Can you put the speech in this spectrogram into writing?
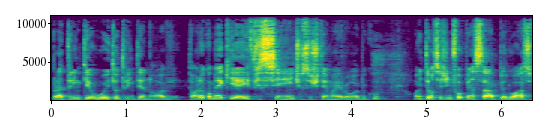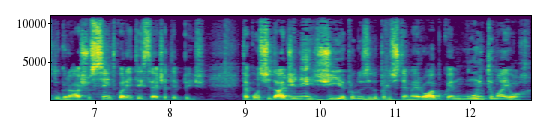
para 38 ou 39. Então olha como é que é eficiente o sistema aeróbico. Ou então se a gente for pensar pelo ácido graxo, 147 ATPs. Então a quantidade de energia produzida pelo sistema aeróbico é muito maior.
